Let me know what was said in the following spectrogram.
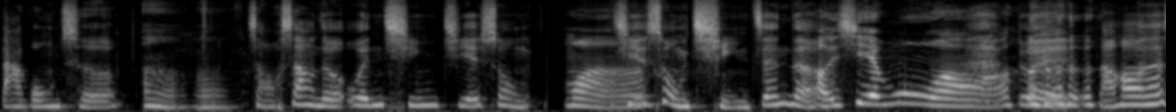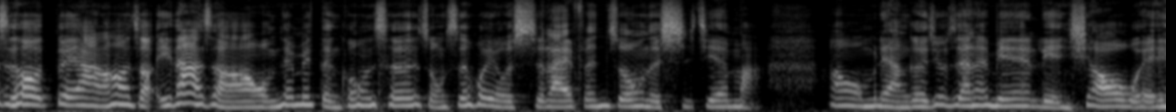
搭公车，嗯嗯，早上的温馨接送，哇，接送情真的。好羡慕哦，对，然后那时候对啊，然后早一大早啊，我们那边等公车总是会有十来分钟的时间嘛。然后我们两个就在那边脸消微，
